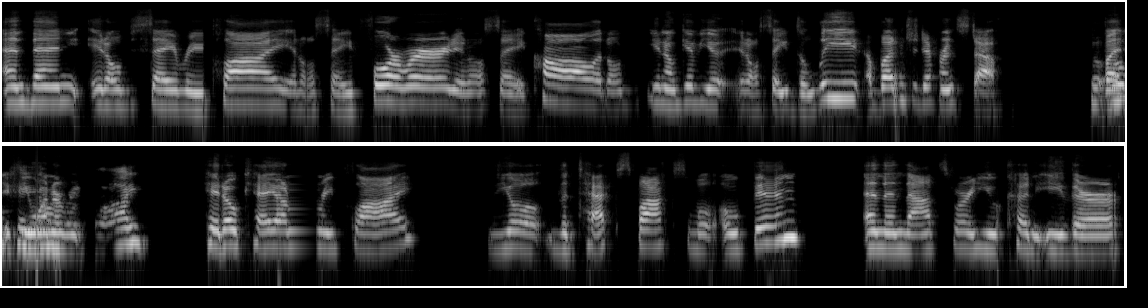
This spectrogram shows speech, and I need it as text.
and then it'll say reply. It'll say forward. It'll say call. It'll you know give you. It'll say delete. A bunch of different stuff. So but if you want to reply, hit OK on reply, you'll the text box will open, and then that's where you can either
